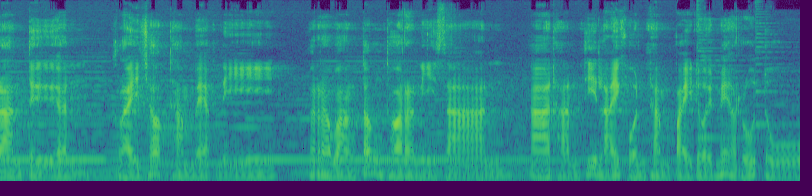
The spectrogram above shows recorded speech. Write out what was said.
ราณเตือน ใครชอบทำแบบนี้ ระวังต้องธรณีสาร อาถรรพ์ที่หลายคนทำไปโดยไม่รู้ตัว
